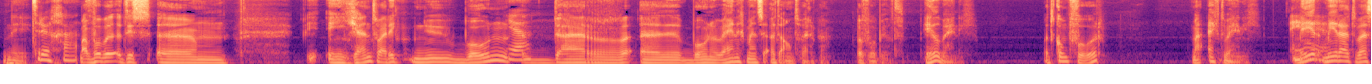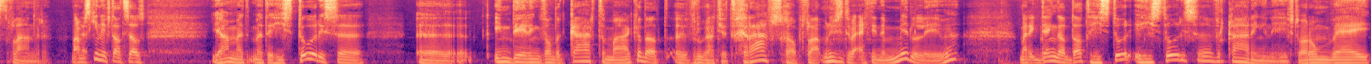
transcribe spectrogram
Nee. teruggaat. Maar bijvoorbeeld, het is ehm, in Gent, waar ik nu woon, Ja. daar eh, wonen weinig mensen uit Antwerpen, bijvoorbeeld. Heel weinig. Het komt voor, maar echt weinig. Ja, Meer, ja. meer uit West-Vlaanderen. Maar misschien heeft dat zelfs ja, met, met de historische eh, indeling van de kaart te maken. Dat, eh, vroeger had je het graafschap Vlaanderen, maar nu zitten we echt in de middeleeuwen. Maar ik denk dat dat histori- historische verklaringen heeft. Waarom wij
